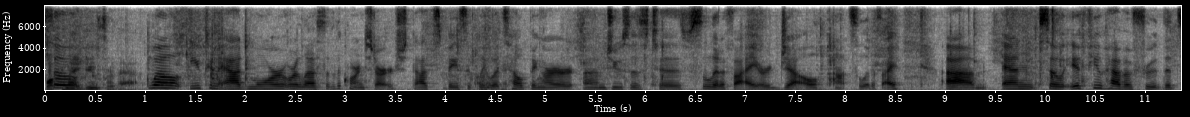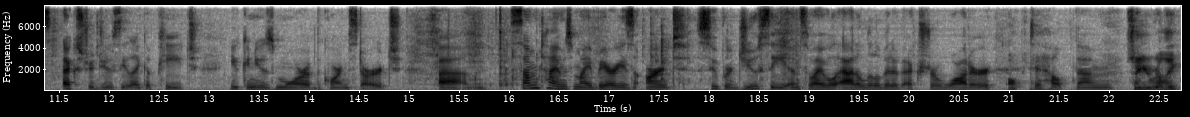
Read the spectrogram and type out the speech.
What can I do for that? Well, you can add more or less of the cornstarch. That's basically what's helping our um, juices to solidify or gel, not solidify. Um, and so if you have a fruit that's extra juicy like a peach, you can use more of the cornstarch. Um, sometimes my berries aren't super juicy, and so I will add a little bit of extra water Okay. to help them. So you really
